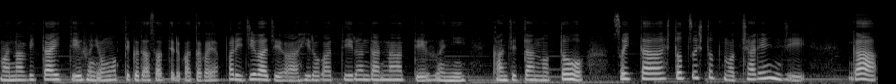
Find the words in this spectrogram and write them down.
学びたいっていうふうに思ってくださってる方がやっぱりじわじわ広がっているんだなっていうふうに感じたのとそういった一つ一つのチャレンジが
